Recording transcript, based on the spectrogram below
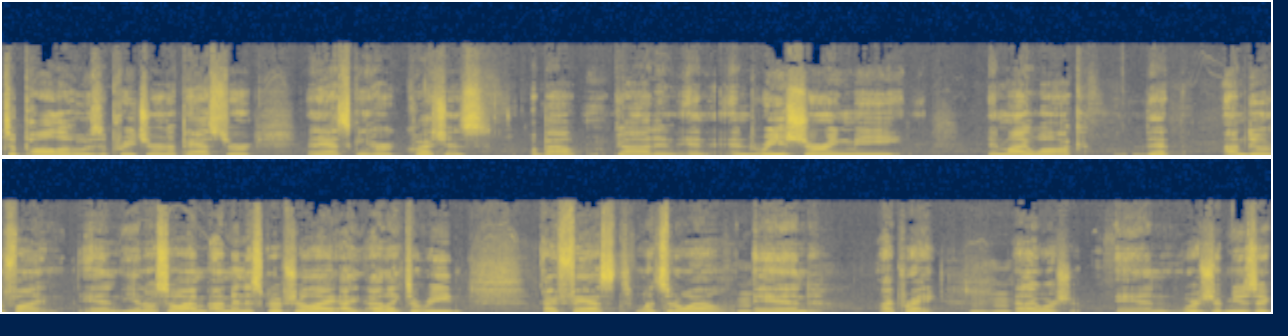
to Paula, who's a preacher and a pastor, and asking her questions about God and, and, and reassuring me in my walk that I'm doing fine. And, you know, so I'm, I'm in the scripture. I, I, I like to read. I fast once in a while hmm. and I pray mm-hmm. and I worship. And worship music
